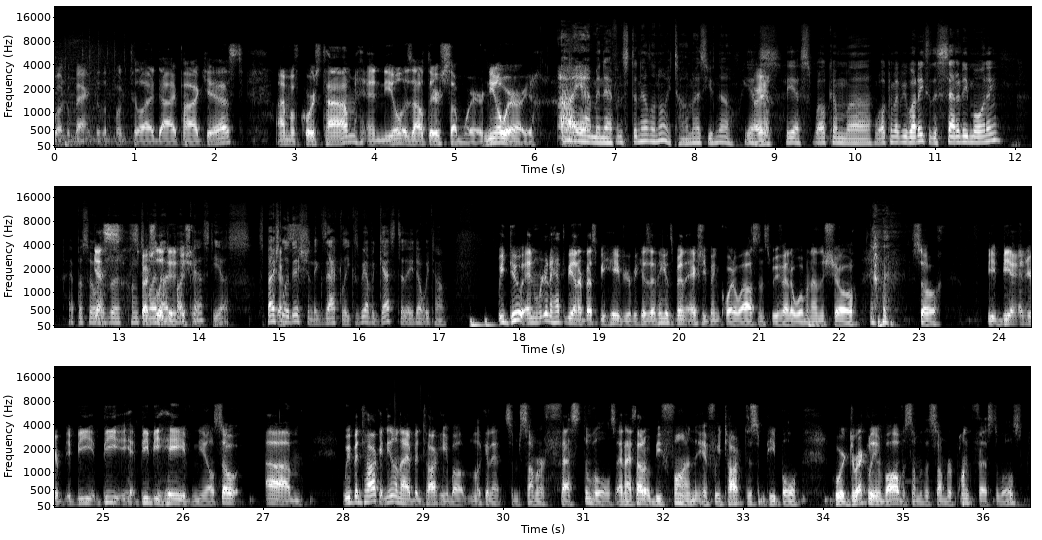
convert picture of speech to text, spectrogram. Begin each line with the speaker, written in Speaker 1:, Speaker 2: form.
Speaker 1: Welcome back to the Punk Till I Die podcast. I'm, of course, Tom, and Neil is out there somewhere. Neil, where are you?
Speaker 2: I am in Evanston, Illinois, Tom, as you know. Yes, yes. Welcome, uh, welcome everybody to the Saturday morning episode
Speaker 1: Yes,
Speaker 2: of the Punk
Speaker 1: special
Speaker 2: Till I Die
Speaker 1: edition.
Speaker 2: podcast. Yes, special
Speaker 1: Yes.
Speaker 2: edition, exactly, because we have a guest today, don't we, Tom?
Speaker 1: We do, and we're going to have to be on our best behavior because I think it's been actually been quite a while since we've had a woman on the show. so be, be on your be be be behaved, Neil. So um, we've been talking. Neil and I have been talking about looking at some summer festivals, and I thought it would be fun if we talked to some people who are directly involved with some of the summer punk festivals.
